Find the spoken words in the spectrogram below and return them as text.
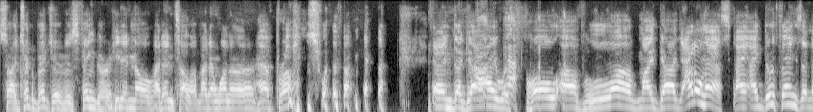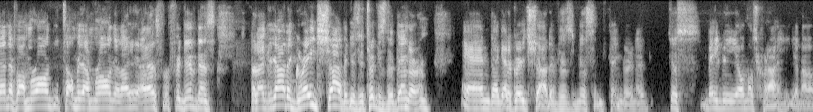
So I took a picture of his finger. He didn't know. I didn't tell him. I didn't want to have problems with him. and the guy was full of love. My God, I don't ask. I, I do things, and then if I'm wrong, you tell me I'm wrong, and I, I ask for forgiveness. But I got a great shot because he took us to dinner, and I got a great shot of his missing finger, and it just made me almost cry, you know,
